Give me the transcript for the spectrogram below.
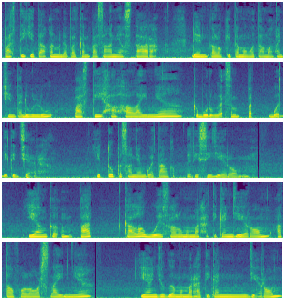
pasti kita akan mendapatkan pasangan yang setara. Dan kalau kita mengutamakan cinta dulu, pasti hal-hal lainnya keburu gak sempet buat dikejar. Itu pesan yang gue tangkap dari si Jerome. Yang keempat, kalau gue selalu memerhatikan Jerome atau followers lainnya yang juga memerhatikan Jerome,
